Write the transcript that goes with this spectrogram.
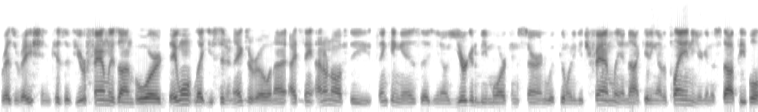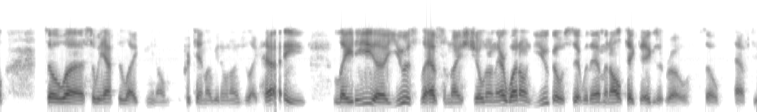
reservation because if your family's on board, they won't let you sit in exit row. And I, I think I don't know if the thinking is that you know you're going to be more concerned with going to get your family and not getting on the plane, and you're going to stop people. So uh, so we have to like you know pretend like we don't know. You're like, hey, lady, uh, you have some nice children there. Why don't you go sit with them and I'll take the exit row? So have to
